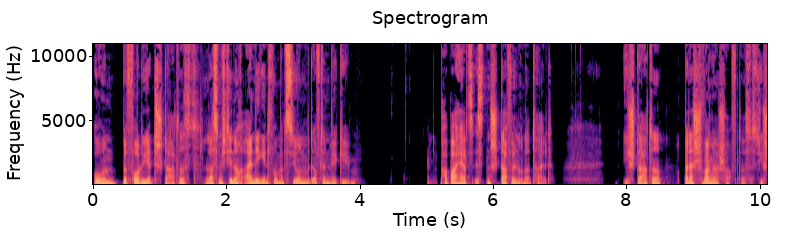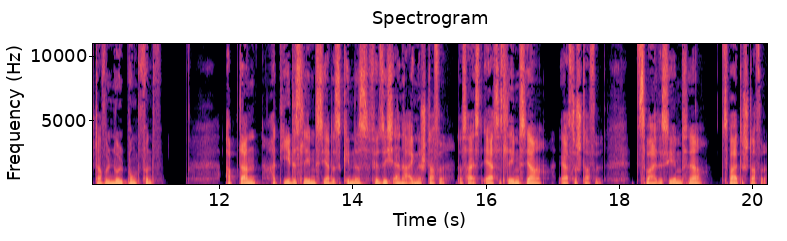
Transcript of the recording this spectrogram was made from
Und bevor du jetzt startest, lass mich dir noch einige Informationen mit auf den Weg geben. Papa Herz ist in Staffeln unterteilt. Ich starte bei der Schwangerschaft, das ist die Staffel 0.5. Ab dann hat jedes Lebensjahr des Kindes für sich eine eigene Staffel. Das heißt, erstes Lebensjahr, erste Staffel, zweites Lebensjahr, zweite Staffel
